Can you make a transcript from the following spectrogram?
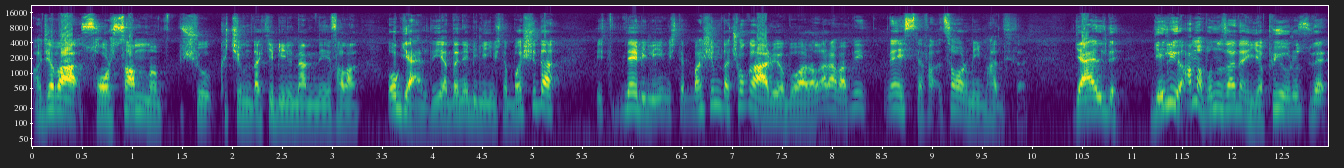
acaba sorsam mı şu kıçımdaki bilmem neyi falan. O geldi ya da ne bileyim işte başı da işte ne bileyim işte başım da çok ağrıyor bu aralar ama bir neyse sormayayım hadi. Geldi. Geliyor ama bunu zaten yapıyoruz ve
